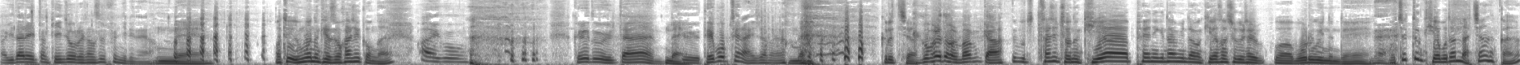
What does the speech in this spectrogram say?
어, 이달에 있던 개인적으로 가장 슬픈 일이네요. 네. 어떻게 응원은 계속 하실 건가요? 아이고. 그래도 일단, 네. 그, 대부업체는 아니잖아요. 그렇죠. 그거만 해도 얼마입니까? 그리고 사실 저는 기아 팬이긴 합니다만 기아 소식을 잘 어, 모르고 있는데 네. 어쨌든 기아보단 낫지 않을까요?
